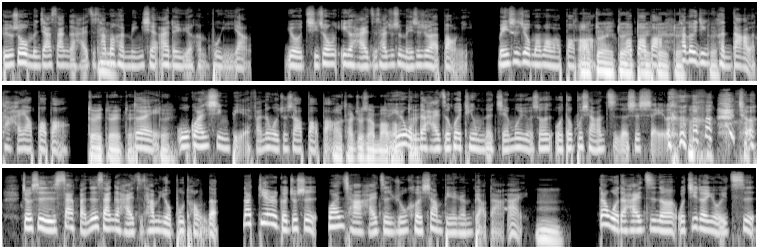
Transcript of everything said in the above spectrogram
比如说，我们家三个孩子，他们很明显爱的语言很不一样。有其中一个孩子，他就是没事就来抱你，没事就妈妈我要抱抱，对对，我要抱抱。他都已经很大了，他还要抱抱。对对对对，无关性别，反正我就是要抱抱。啊，他就是要抱抱。因为我们的孩子会听我们的节目，有时候我都不想要指的是谁了，就就是三，反正三个孩子他们有不同的。那第二个就是观察孩子如何向别人表达爱。嗯，但我的孩子呢，我记得有一次。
